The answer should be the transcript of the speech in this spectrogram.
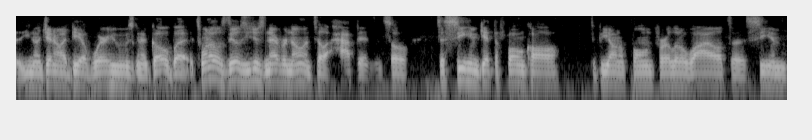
you know general idea of where he was going to go. But it's one of those deals you just never know until it happens. And so to see him get the phone call, to be on the phone for a little while, to see him,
